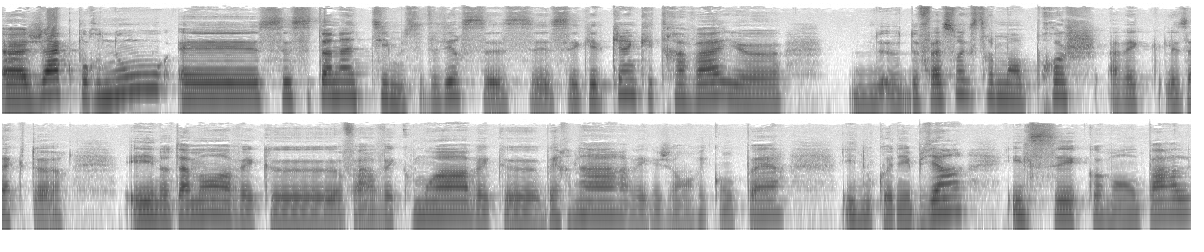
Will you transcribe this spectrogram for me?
Euh, Jacques, pour nous, c'est un intime, c'est-à-dire c'est quelqu'un qui travaille euh, de, façon extrêmement proche avec les acteurs, et notamment avec, euh, enfin avec moi, avec Bernard, avec Jean-Henri Compère. Il nous connaît bien, il sait comment on parle,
